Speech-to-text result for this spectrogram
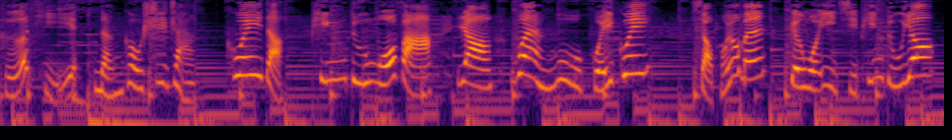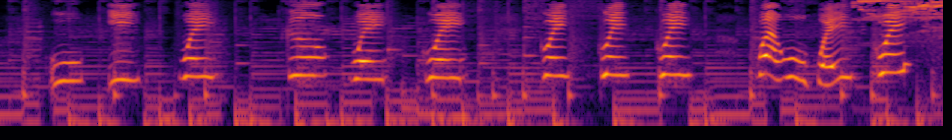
合体，能够施展龟的拼读魔法，让万物回归。小朋友们，跟我一起拼读哟！乌一微，歌微归，归归归，万物回归。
